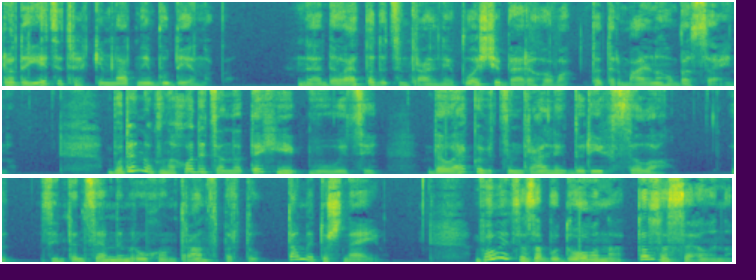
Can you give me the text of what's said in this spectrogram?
Продається трьохкімнатний будинок недалеко до центральної площі Берегова та термального басейну. Будинок знаходиться на тихій вулиці, далеко від центральних доріг села, з інтенсивним рухом транспорту та метушнею. Вулиця забудована та заселена.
